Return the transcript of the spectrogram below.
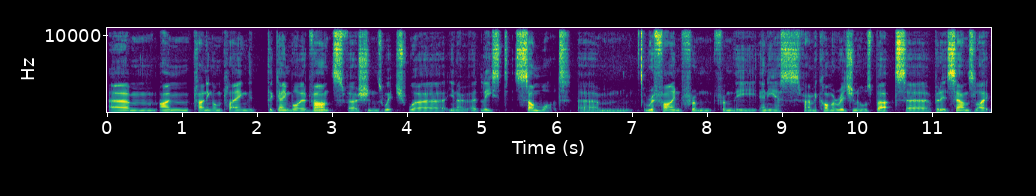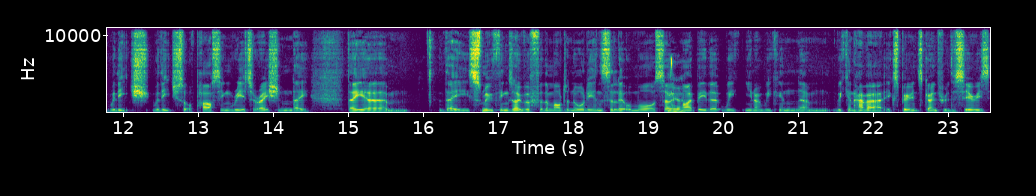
um, I'm planning on playing the, the, Game Boy Advance versions, which were, you know, at least somewhat um, refined from from the NES Famicom originals. But uh, but it sounds like with each with each sort of passing reiteration, they they um, they smooth things over for the modern audience a little more. So yeah. it might be that we, you know, we can um, we can have our experience going through the series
